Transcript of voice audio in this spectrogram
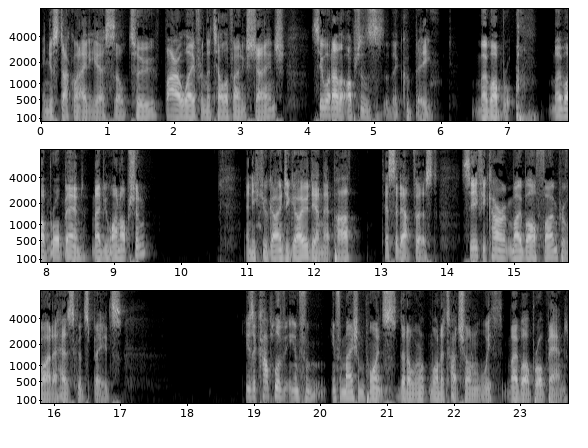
and you're stuck on ADSL 2, far away from the telephone exchange, see what other options there could be. Mobile, bro- mobile broadband may be one option. And if you're going to go down that path, Test it out first. See if your current mobile phone provider has good speeds. Here's a couple of inf- information points that I want to touch on with mobile broadband.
